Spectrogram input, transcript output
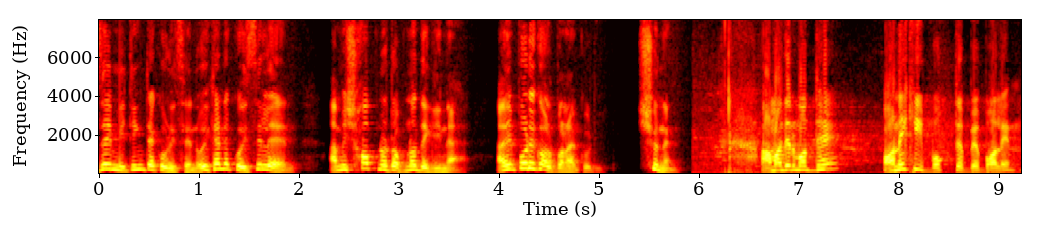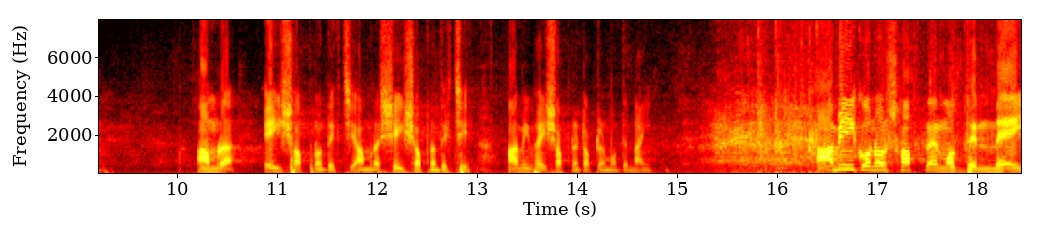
যে মিটিংটা করেছেন ওইখানে কইছিলেন আমি স্বপ্ন টপ্ন দেখি না আমি পরিকল্পনা করি। শুনেন। আমাদের মধ্যে অনেকেই বক্তব্যে বলেন আমরা এই স্বপ্ন দেখছি আমরা সেই স্বপ্ন দেখছি। আমি ভাই স্বপ্ন টপ্নের মধ্যে নাই। আমি কোনো স্বপ্নের মধ্যে নেই।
